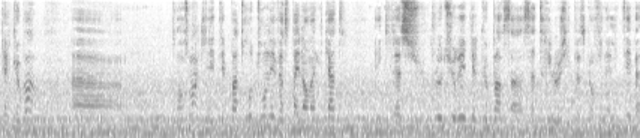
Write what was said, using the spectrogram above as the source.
quelque part, euh, heureusement qu'il n'était pas trop tourné vers Spider-Man 4 et qu'il a su clôturer quelque part sa, trilogie parce qu'en finalité bah,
